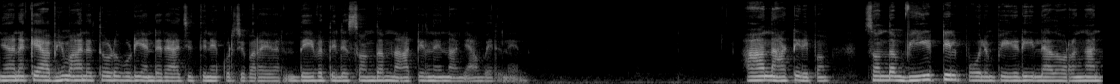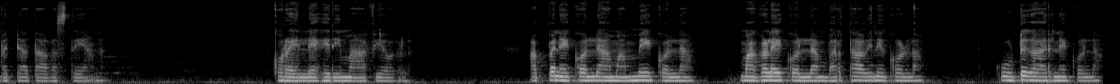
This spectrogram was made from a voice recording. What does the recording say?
ഞാനൊക്കെ അഭിമാനത്തോടു കൂടി എന്റെ രാജ്യത്തിനെക്കുറിച്ച് പറയുമായിരുന്നു. ദൈവത്തിന്റെ സ്വന്തം നാട്ടിൽ നിന്നാണ് ഞാൻ വരുന്നതെന്ന്. ആ നാട്ടിലിപ്പം സ്വന്തം വീട്ടിൽ പോലും പേടിയില്ലാതെ ഉറങ്ങാൻ പറ്റാത്ത അവസ്ഥയാണ്. കുറേ ലഹരി മാഫിയകൾ. അപ്പനെ കൊല്ലാം അമ്മയെ കൊല്ലാം മകളെ കൊല്ലാം ഭർത്താവിനെ കൊല്ലാം കൂട്ടുകാരനെ കൊല്ലാം.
